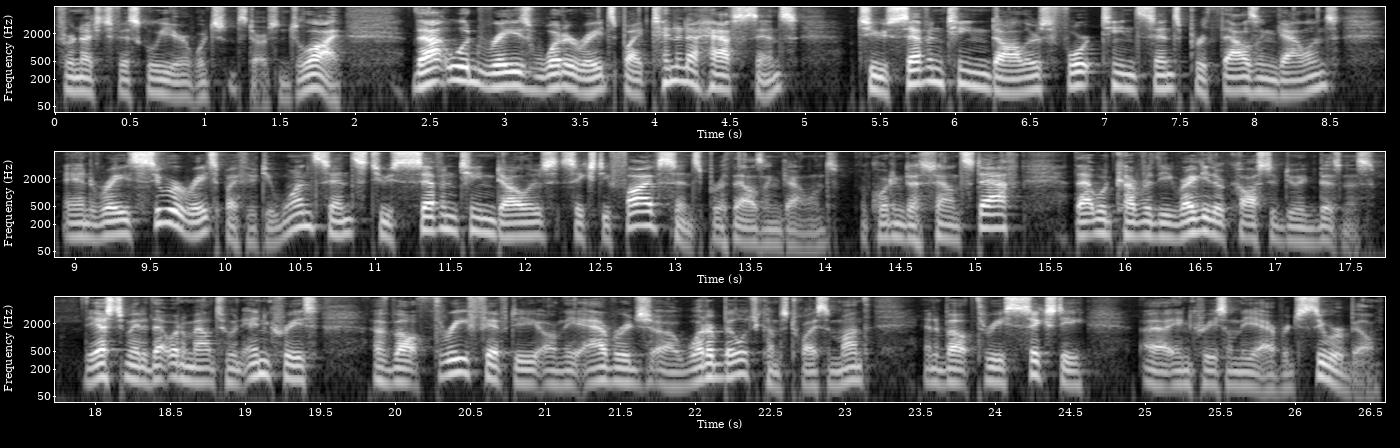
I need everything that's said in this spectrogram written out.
for next fiscal year, which starts in July. That would raise water rates by 10.5 cents, to $17.14 per thousand gallons and raise sewer rates by 51 cents to $17.65 per thousand gallons. According to Sound staff, that would cover the regular cost of doing business. They estimated that would amount to an increase of about 350 on the average uh, water bill, which comes twice a month, and about 360 uh, increase on the average sewer bill.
